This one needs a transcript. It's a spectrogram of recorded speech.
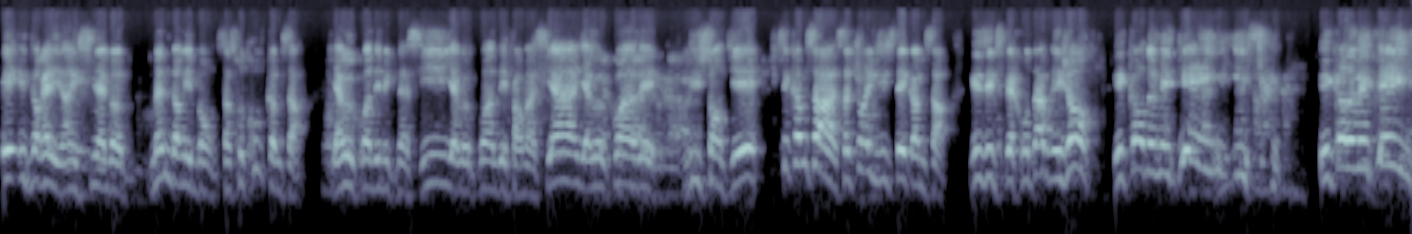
Et, dans les synagogues, même dans les banques, ça se retrouve comme ça. Il y a le coin des Meknassi, il y a le coin des pharmaciens, il y a le coin des, du sentier. C'est comme ça, ça a toujours existé comme ça. Les experts comptables, les gens, les corps de métier, ils, les corps de métier,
